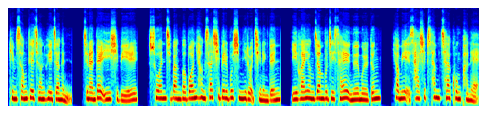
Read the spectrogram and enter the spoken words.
김성태 전 회장은 지난달 22일 수원지방법원 형사 11부 심리로 진행된 이화영 전 부지사의 뇌물 등 혐의 43차 공판에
